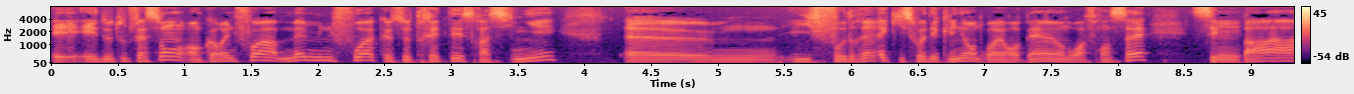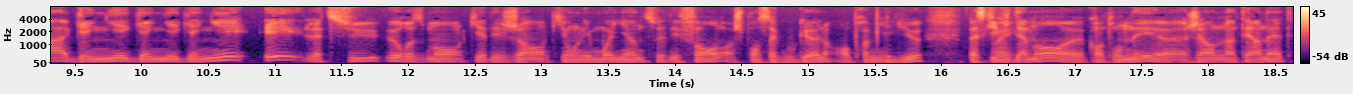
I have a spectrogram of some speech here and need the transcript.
et, et de toute façon, encore une fois, même une fois que ce traité sera signé, euh, il faudrait qu'il soit décliné en droit européen et en droit français. C'est hmm. pas gagner, gagner, gagner. Et là-dessus, heureusement qu'il y a des gens qui ont les moyens de se défendre. Je pense à Google en premier lieu, parce qu'évidemment, euh, quand on est euh, un géant de l'internet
